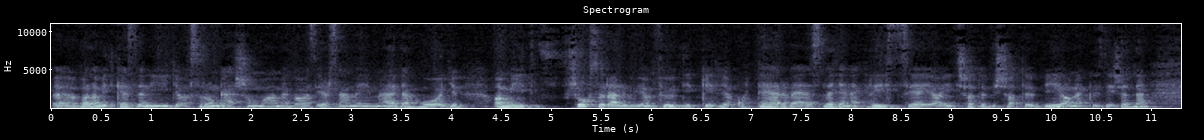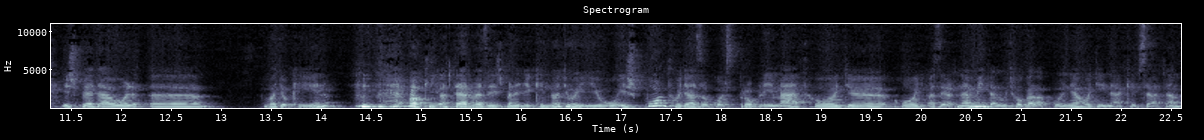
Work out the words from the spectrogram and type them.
ö, valamit kezdeni így a szorongásommal, meg az érzelmeimmel, de hogy amit sokszor előjön főtipként, hogy akkor tervez, legyenek részcéljaid, stb. stb. a megküzdésedben, és például ö, vagyok én, aki a tervezésben egyébként nagyon jó, és pont, hogy az okoz problémát, hogy, hogy azért nem minden úgy fog alakulni, ahogy én elképzeltem.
